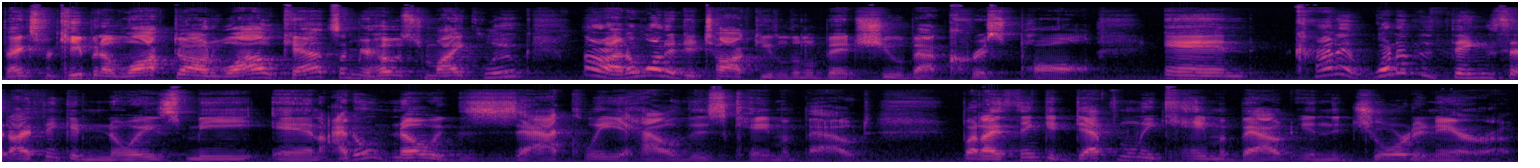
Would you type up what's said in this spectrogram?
Thanks for keeping it locked on Wildcats. I'm your host, Mike Luke. All right, I wanted to talk to you a little bit, Shu, about Chris Paul. And kind of one of the things that I think annoys me, and I don't know exactly how this came about, but I think it definitely came about in the Jordan era,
